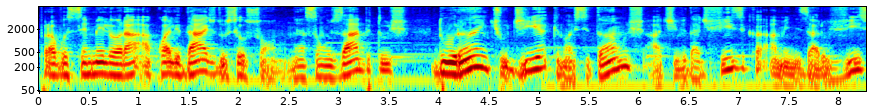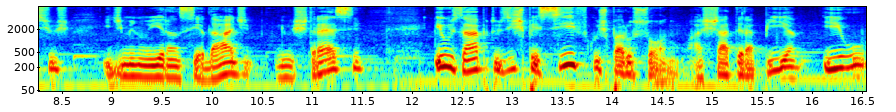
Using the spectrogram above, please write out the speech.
para você melhorar a qualidade do seu sono, né? São os hábitos durante o dia que nós citamos, a atividade física, amenizar os vícios e diminuir a ansiedade e o estresse, e os hábitos específicos para o sono, a chá terapia e o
